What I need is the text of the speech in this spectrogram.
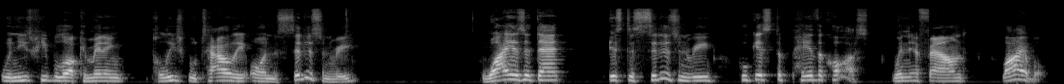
when these people are committing police brutality on the citizenry, why is it that it's the citizenry who gets to pay the cost when they're found liable?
